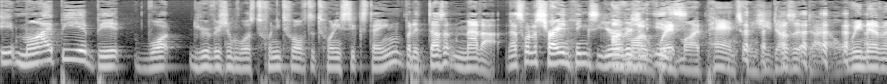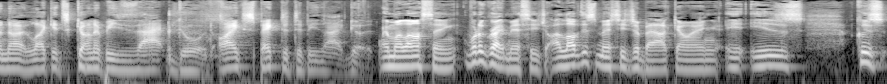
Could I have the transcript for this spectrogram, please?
It might be a bit what Eurovision was 2012 to 2016, but it doesn't matter. That's what Australian thinks Eurovision is. I might wet my pants when she does it, Dale. We never know. Like it's gonna be that good. I expect it to be that good. And my last thing, what a great message. I love this message about going, it is, because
